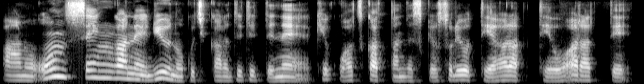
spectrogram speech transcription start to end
あの温泉がね竜の口から出ててね結構暑かったんですけどそれを手洗手を洗って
